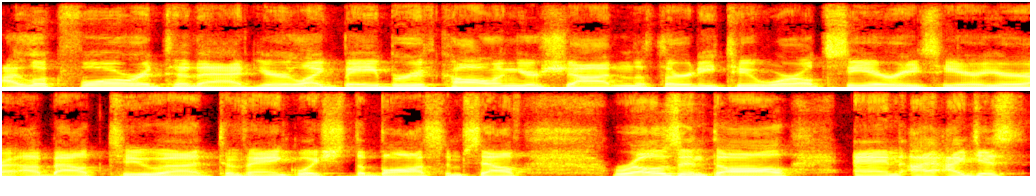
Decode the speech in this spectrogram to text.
I look forward to that. You're like Babe Ruth calling your shot in the 32 World Series here. You're about to uh, to vanquish the boss himself, Rosenthal. And I, I just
